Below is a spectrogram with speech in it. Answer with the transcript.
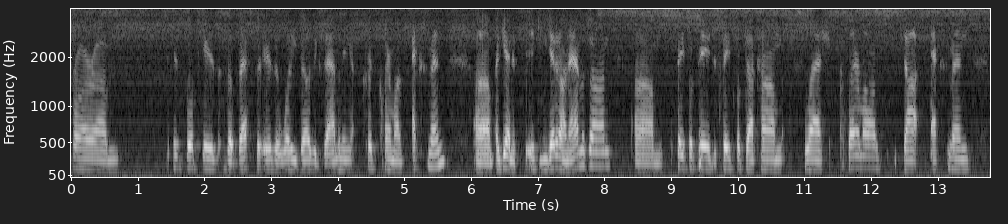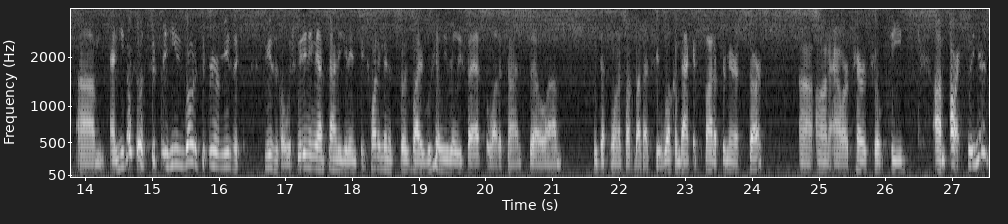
for um, his book is the best there is at what he does, examining Chris Claremont's X Men. Um, again, it's, you can get it on Amazon. Um, Facebook page is facebook.com slash claremont.xmen. Um, and he's also a super, he wrote a superhero music musical, which we didn't even have time to get into. 20 minutes goes by really, really fast a lot of times. So um, we definitely want to talk about that too. Welcome back at Spot of Premiere Starts uh, on our Periscope feed. Um, all right, so here's,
